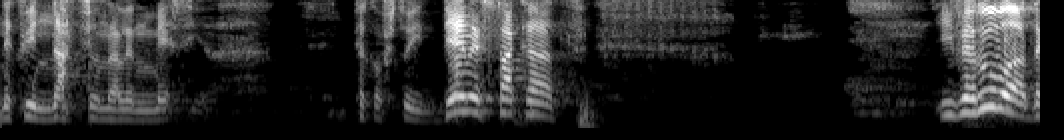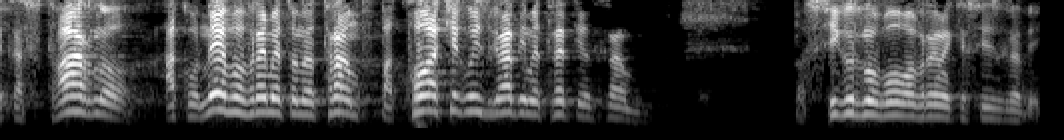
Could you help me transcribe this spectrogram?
Некој национален Месија. Каков што и денес сакаат и веруваат дека стварно, ако не во времето на Трамп, па кога ќе го изградиме третиот храм? Па сигурно во ова време ќе се изгради.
